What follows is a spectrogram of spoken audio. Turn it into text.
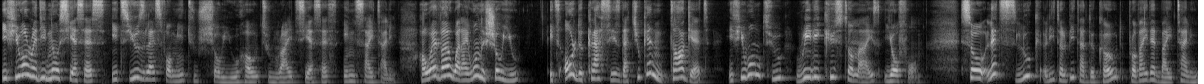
If you already know CSS, it's useless for me to show you how to write CSS inside Tally. However, what I want to show you, it's all the classes that you can target if you want to really customize your form. So let's look a little bit at the code provided by Tally.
